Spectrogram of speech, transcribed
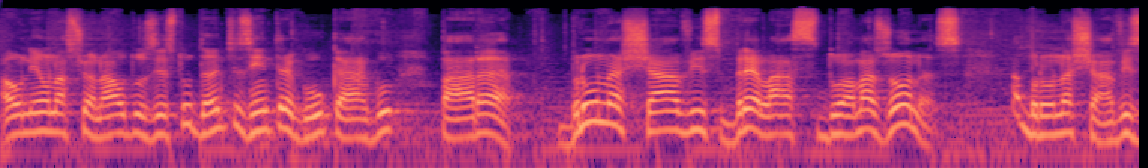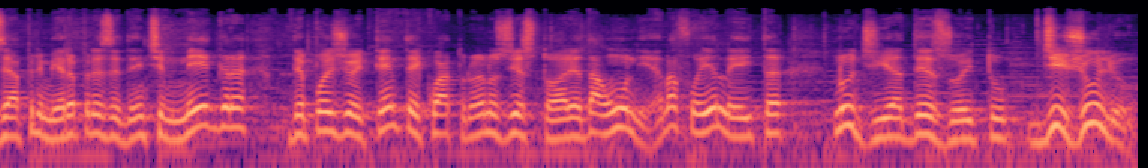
a União Nacional dos Estudantes, e entregou o cargo para Bruna Chaves Brelas, do Amazonas. A Bruna Chaves é a primeira presidente negra depois de 84 anos de história da UNE. Ela foi eleita no dia 18 de julho.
